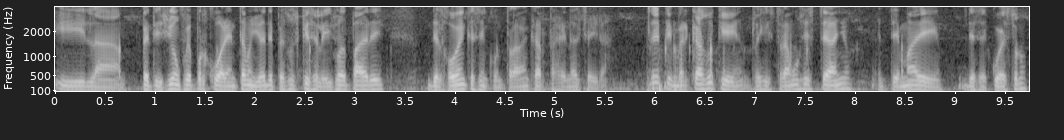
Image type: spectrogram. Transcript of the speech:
y la petición fue por 40 millones de pesos que se le hizo al padre del joven que se encontraba en Cartagena del Chairá. Es el primer caso que registramos este año en tema de, secuestro.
